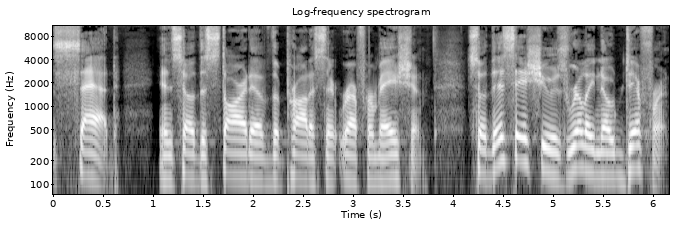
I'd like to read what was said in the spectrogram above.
said. And so the start of the Protestant Reformation. So this issue is really no different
